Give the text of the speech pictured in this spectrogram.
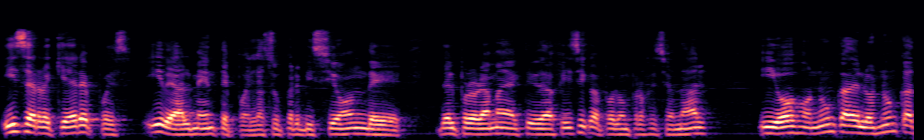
y se requiere pues idealmente pues la supervisión de, del programa de actividad física por un profesional y ojo, nunca de los nunca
